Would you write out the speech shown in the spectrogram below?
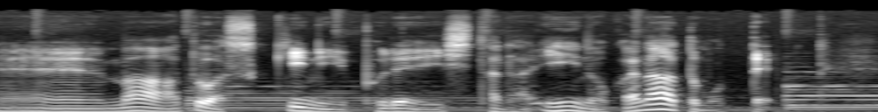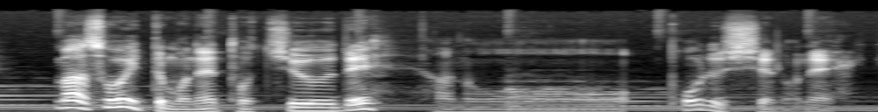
えー、まああとは好きにプレイしたらいいのかなと思って。まあそうは言ってもね、途中で、あの、ポルシェのね、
